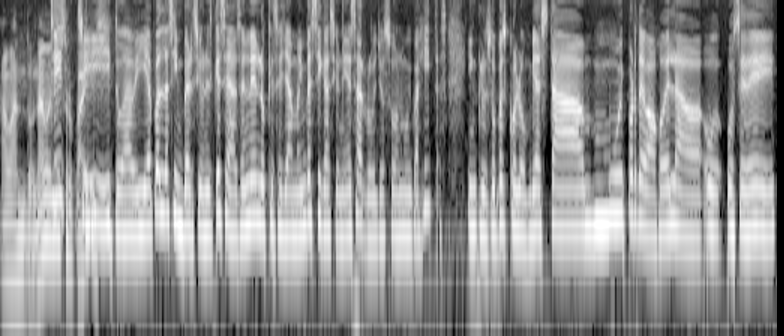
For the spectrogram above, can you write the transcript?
abandonado en nuestro país. Sí, y todavía pues las inversiones que se hacen en lo que se llama investigación y desarrollo son muy bajitas. Incluso pues Colombia está muy por debajo de la OCDE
